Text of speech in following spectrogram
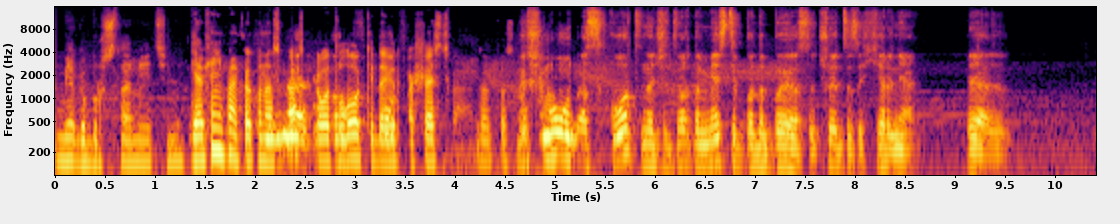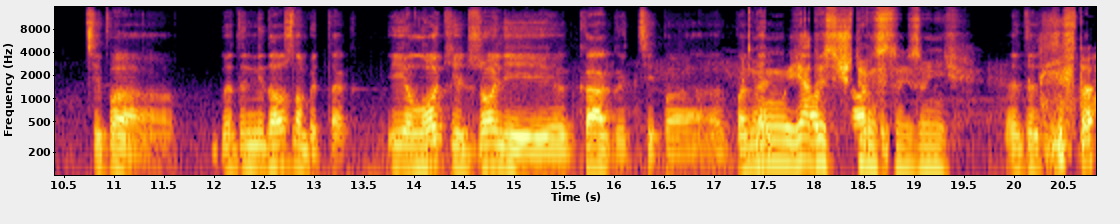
мегабурстами этими? Я вообще не понимаю, как у нас знаю, кастер, вот Локи дают по 6. Да. Почему у нас код на четвертом месте по ДПС? Что это за херня? Реально. Типа, это не должно быть так. И Локи, и Джонни, и Каг, типа, по пять- Ну, я 214, извините. Это И что?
